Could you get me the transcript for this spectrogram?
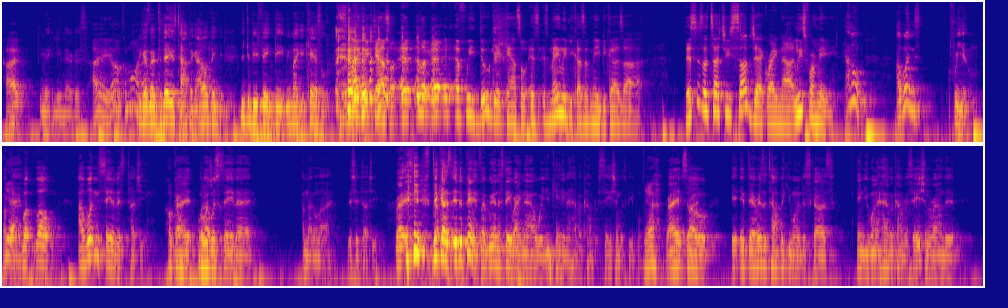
All right. You're making me nervous. Hey, yo, come on. Because today's topic, I don't think you could be fake deep. We might get canceled. it might get canceled. And, and look, and- if we do get canceled, it's, it's mainly because of me because uh, this is a touchy subject right now, at least for me. I don't. I wouldn't. For you, okay. Yeah. Well, well, I wouldn't say that it's touchy. Okay. Right. What What, I would say? say that I'm not gonna lie. This shit touchy. Right. because it depends. Like we're in a state right now where you can't even have a conversation with people. Yeah. right? So i if there is a topic you want to discuss and you want to have a conversation around it,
